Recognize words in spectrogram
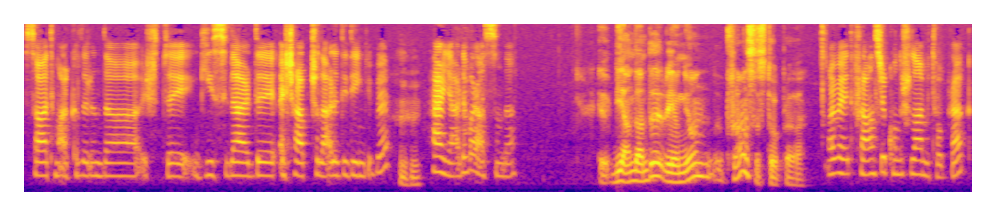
saat markalarında, işte giysilerde, eşarpçılarda dediğin gibi Hı hı. her yerde var aslında. E, Bir yandan da Reunion Fransız toprağı. Evet, Fransızca konuşulan bir toprak.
